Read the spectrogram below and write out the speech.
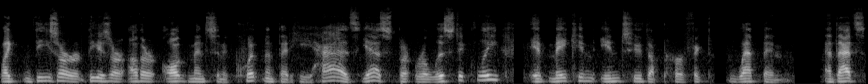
Like these are these are other augments and equipment that he has yes but realistically it make him into the perfect weapon. And that's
